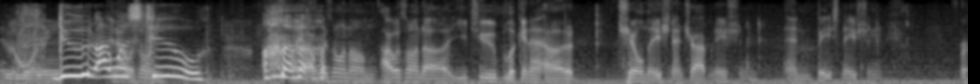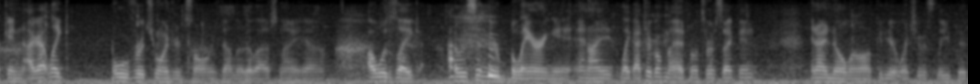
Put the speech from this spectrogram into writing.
in the morning. Dude, I And I was, was on- too. Like, I was on um I was on uh YouTube looking at uh Chill Nation and Trap Nation and Bass Nation. Freaking I got like over 200 songs downloaded last night. Yeah. I was like I was sitting there blaring it and I like I took off my headphones for a second and I know my mom could hear it when she was sleeping.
